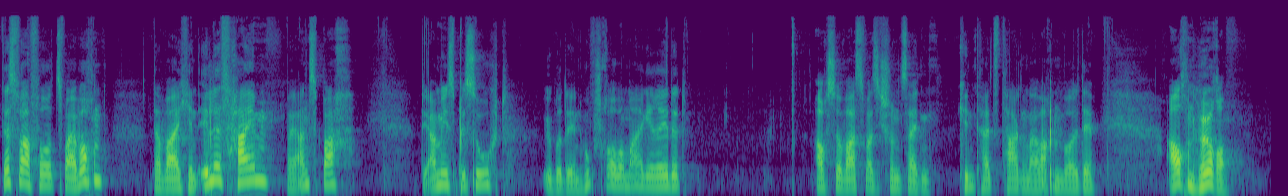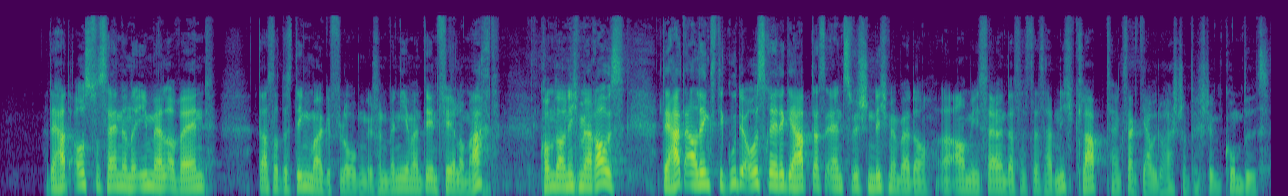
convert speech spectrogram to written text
Das war vor zwei Wochen. Da war ich in Illesheim bei Ansbach, die Amis besucht, über den Hubschrauber mal geredet. Auch so was, was ich schon seit Kindheitstagen mal machen wollte. Auch ein Hörer. Der hat aus Versehen in einer E-Mail erwähnt, dass er das Ding mal geflogen ist. Und wenn jemand den Fehler macht, kommt er auch nicht mehr raus. Der hat allerdings die gute Ausrede gehabt, dass er inzwischen nicht mehr bei der äh, Army sei und dass es deshalb nicht klappt. Er hat gesagt, ja, aber du hast doch bestimmt Kumpels.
